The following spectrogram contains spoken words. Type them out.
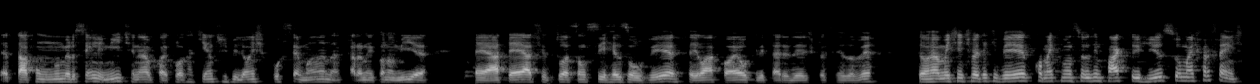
está com um número sem limite, né? Vai colocar 500 bilhões por semana, cara, na economia, é, até a situação se resolver, sei lá qual é o critério deles para se resolver. Então, realmente, a gente vai ter que ver como é que vão ser os impactos disso mais para frente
